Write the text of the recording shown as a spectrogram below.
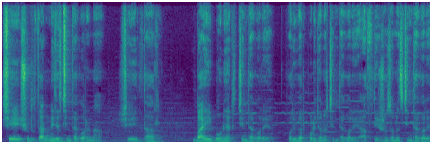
সে শুধু তার নিজের চিন্তা করে না, সে তার ভাই বোনের চিন্তা করে, পরিবার পরিজনের চিন্তা করে, আত্মীয় স্বজনের চিন্তা করে।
